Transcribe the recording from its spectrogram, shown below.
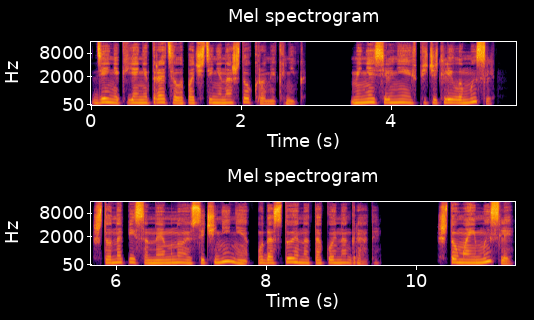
Денег я не тратила почти ни на что, кроме книг. Меня сильнее впечатлила мысль, что написанное мною сочинение удостоено такой награды. Что мои мысли,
